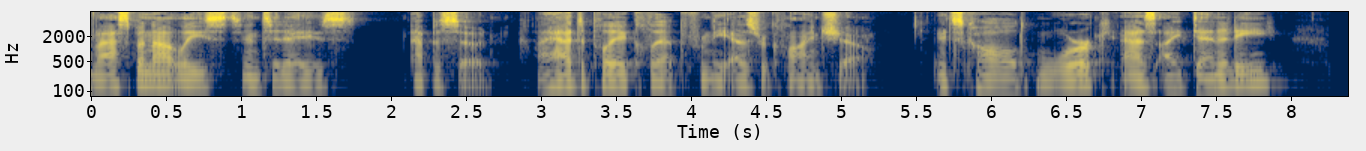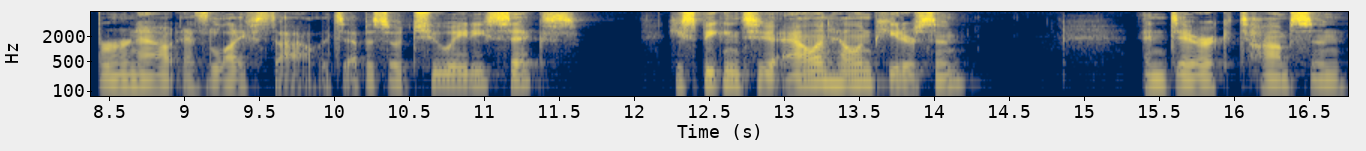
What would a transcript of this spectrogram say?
Last but not least, in today's episode, I had to play a clip from the Ezra Klein show. It's called Work as Identity, Burnout as Lifestyle. It's episode 286. He's speaking to Alan Helen Petersen and Derek Thompson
